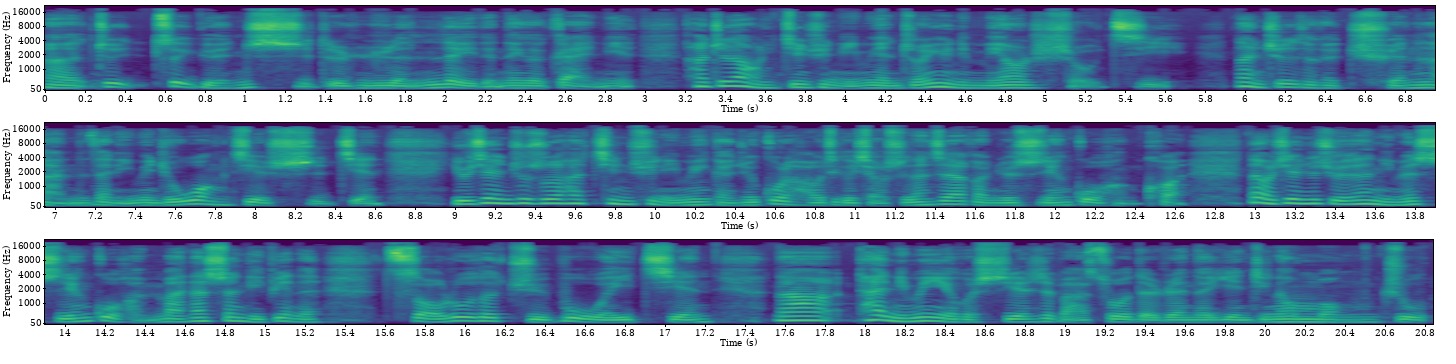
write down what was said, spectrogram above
呃，最最原始的人类的那个概念，他就让你进去里面，主要因为你没有手机，那你就是这个全然的在里面就忘记了时间。有些人就说他进去里面感觉过了好几个小时，但是他感觉时间过很快。那有些人就觉得里面时间过很慢，他身体变得走路都举步维艰。那它里面有个实验室把所有的人的眼睛都蒙住，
